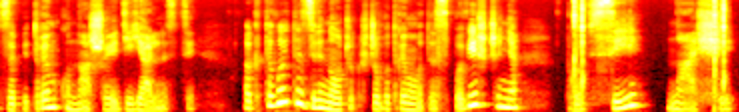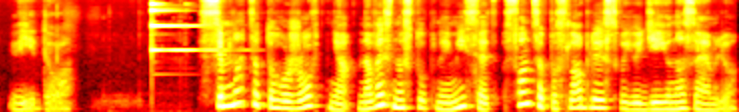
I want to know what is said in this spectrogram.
за підтримку нашої діяльності. Активуйте дзвіночок, щоб отримувати сповіщення про всі наші відео. 17 жовтня на весь наступний місяць Сонце послаблює свою дію на Землю.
